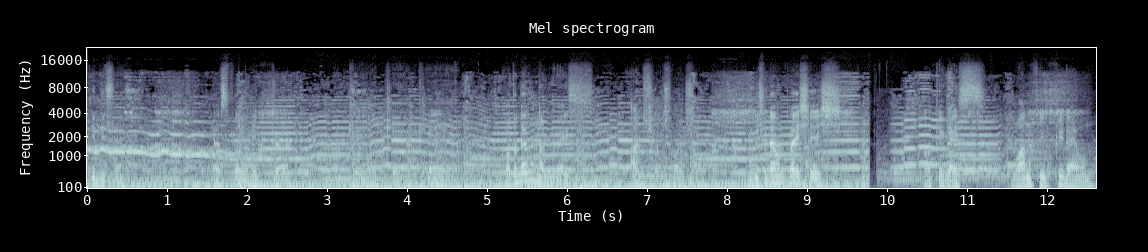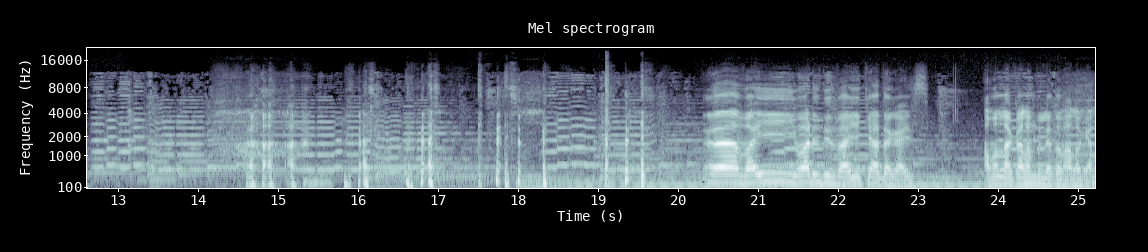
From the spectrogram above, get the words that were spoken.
কি দিছে? ভিক্টর ওকে ওকে ওকে কত ডায়মন্ড লাগবে গাইস আটশো, ছয়শো। দুশো ডায়মন্ড প্রায় শেষ। Okay guys one fifty diamond ভাই হোয়াট ইজ দিস ভাই? কে আদা গাইস আমার লাগ, আলহামদুলিল্লাহ, এত ভালো কেন?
